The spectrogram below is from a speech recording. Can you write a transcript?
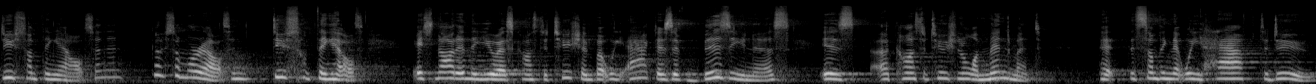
do something else, and then go somewhere else and do something else. It's not in the U.S. Constitution, but we act as if busyness is a constitutional amendment, that it's something that we have to do.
